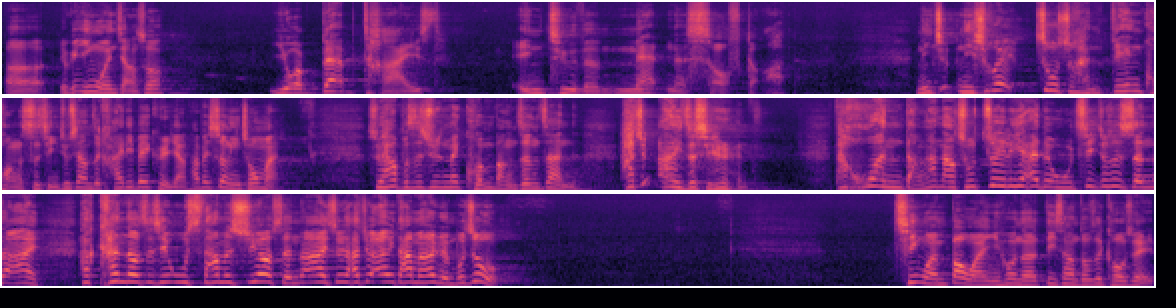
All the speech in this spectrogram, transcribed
呃，有个英文讲说，You are baptized into the madness of God。你就你是会做出很癫狂的事情，就像这个 Heidi Baker 一样，他被圣灵充满，所以他不是去那边捆绑征战，他去爱这些人。他换挡，他拿出最厉害的武器，就是神的爱。他看到这些巫师，他们需要神的爱，所以他就爱他们，他忍不住。亲完抱完以后呢，地上都是口水，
